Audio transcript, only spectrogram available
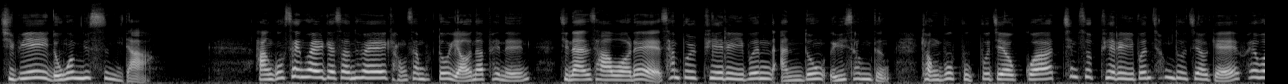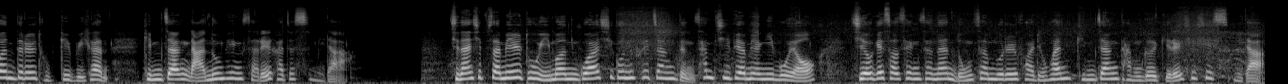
GBA 농업뉴스입니다. 한국생활개선회 경상북도 연합회는 지난 4월에 산불 피해를 입은 안동, 의성 등 경북 북부 지역과 침수 피해를 입은 청도 지역의 회원들을 돕기 위한 김장 나눔 행사를 가졌습니다. 지난 13일 도 임원과 시군 회장 등 30여 명이 모여 지역에서 생산한 농산물을 활용한 김장 담그기를 실시했습니다.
